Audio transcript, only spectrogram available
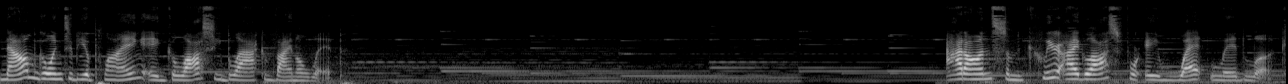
Now I'm going to be applying a glossy black vinyl lip. Add on some clear eye gloss for a wet lid look.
